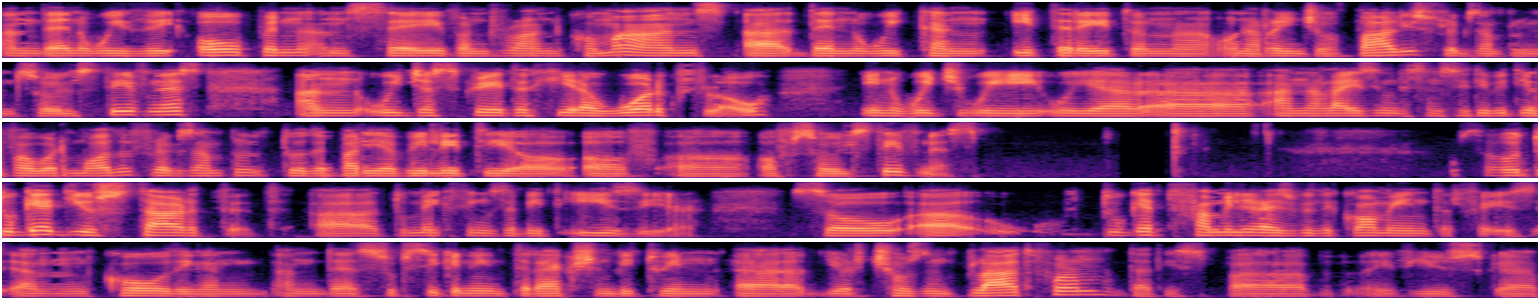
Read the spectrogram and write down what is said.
And then with the open and save and run commands, uh, then we can iterate on a, on a range of values, for example, in soil stiffness. And we just created here a workflow in which we, we are uh, analyzing the sensitivity of our model, for example, to the variability of, of, uh, of soil stiffness. So to get you started, uh, to make things a bit easier. So uh, to get familiarized with the COM interface and coding and, and the subsequent interaction between uh, your chosen platform, that is uh, if you use uh,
